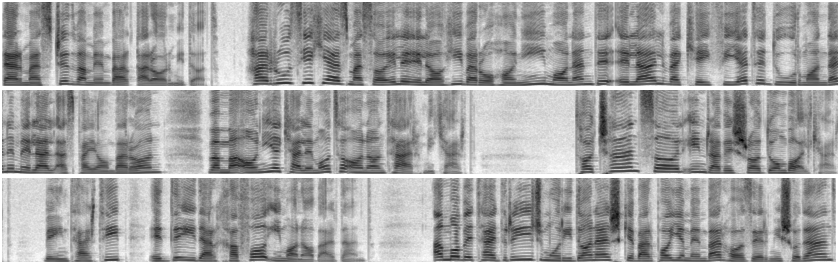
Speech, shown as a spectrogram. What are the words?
در مسجد و منبر قرار می‌داد. هر روز یکی از مسائل الهی و روحانی مانند علل و کیفیت دور ماندن ملل از پیامبران و معانی کلمات آنان طرح می کرد. تا چند سال این روش را دنبال کرد. به این ترتیب ادعی در خفا ایمان آوردند. اما به تدریج مریدانش که بر پای منبر حاضر می شدند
